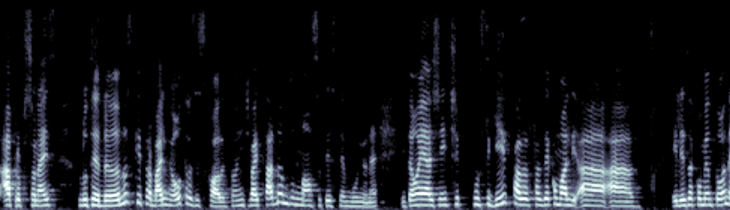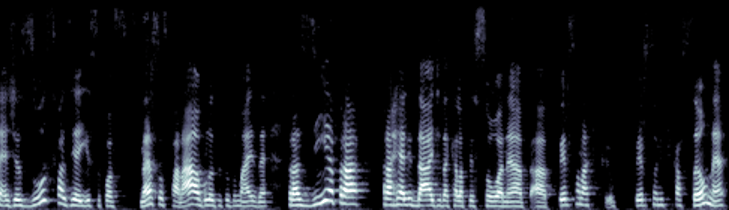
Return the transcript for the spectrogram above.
há profissionais luteranos que trabalham em outras escolas. Então a gente vai estar tá dando o nosso testemunho, né? Então é a gente conseguir fazer como a, a, a Elisa comentou, né? Jesus fazia isso com as, né, suas parábolas e tudo mais, né? Trazia para a realidade daquela pessoa, né? A, a personificação, né?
